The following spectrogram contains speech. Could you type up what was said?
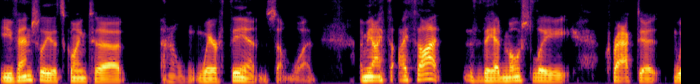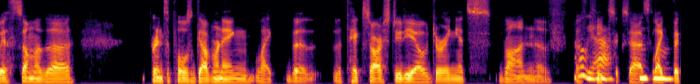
eventually it's going to I don't know, wear thin somewhat. I mean, I th- I thought they had mostly cracked it with some of the principles governing like the the Pixar studio during its run of, of oh, yeah. peak success. Mm-hmm. Like the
